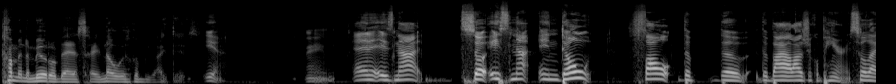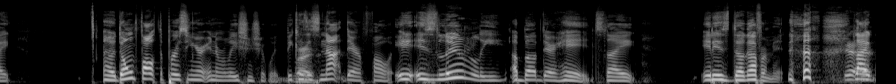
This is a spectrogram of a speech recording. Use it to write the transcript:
come in the middle of that and say no it's gonna be like this. Yeah. right. And it's not so it's not and don't fault the the the biological parent. So like uh, don't fault the person you're in a relationship with because Right. it's not their fault. It is literally above their heads. Like it is the government. Yeah, like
